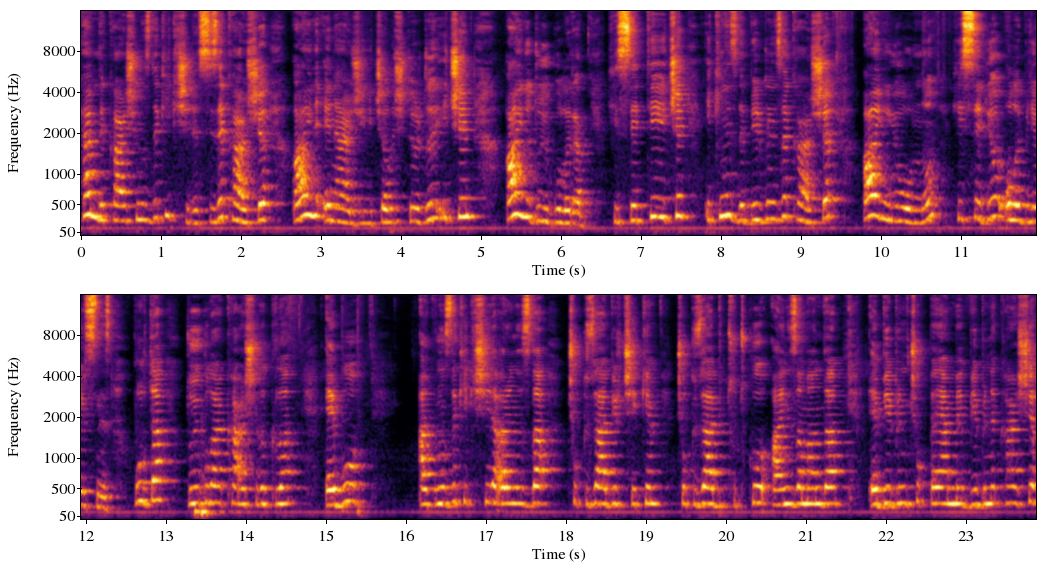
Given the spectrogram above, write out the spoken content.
hem de karşınızdaki kişi de size karşı aynı enerjiyi çalıştırdığı için aynı duyguları hissettiği için ikiniz de birbirinize karşı aynı yoğunluğu hissediyor olabilirsiniz. Burada duygular karşılıklı. E, bu aklınızdaki kişiyle aranızda çok güzel bir çekim, çok güzel bir tutku, aynı zamanda e, birbirini çok beğenme, birbirine karşı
